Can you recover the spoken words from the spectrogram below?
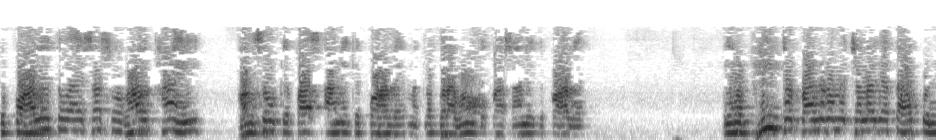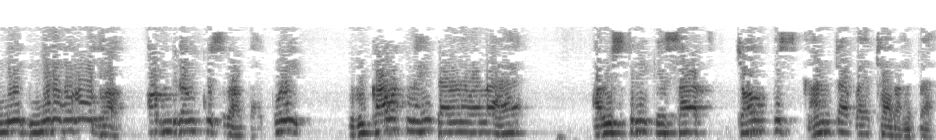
तो पहले तो ऐसा स्वभाव था ही, हंसों के पास आने के पहले मतलब ब्राह्मणों के पास आने के पहले। लेकिन फिर जब बानरों में चला जाता है तो निर्वरोध अब निरंकुश रहता है। कोई रुकावट नहीं डालने वाला है, और स्त्री के साथ चौबीस घंटा बैठा रहता है।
